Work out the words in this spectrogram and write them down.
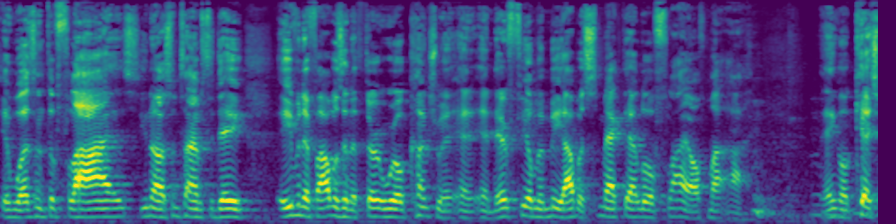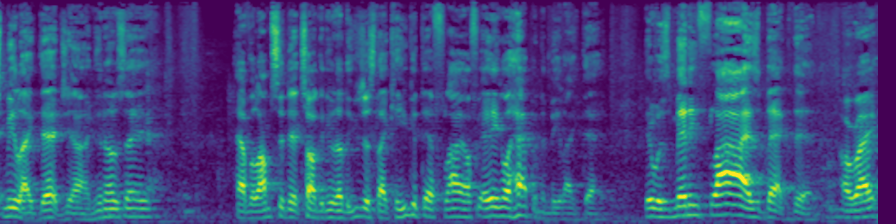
It wasn't the flies. You know, sometimes today, even if I was in a third world country and, and they're filming me, I would smack that little fly off my eye. They ain't gonna catch me like that, John. You know what I'm saying? Have, well, I'm sitting there talking to you, you just like, can you get that fly off? It ain't gonna happen to me like that. There was many flies back then, all right?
